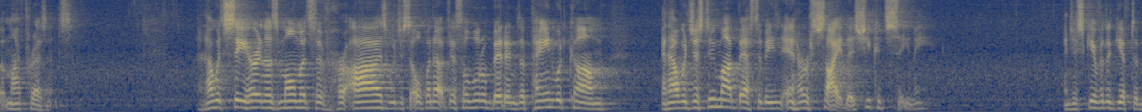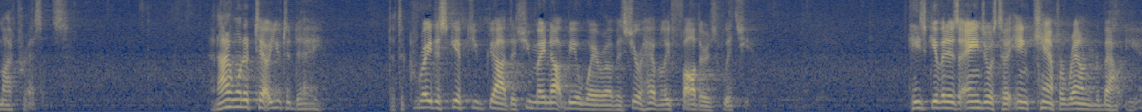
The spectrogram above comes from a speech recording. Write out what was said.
but my presence. And I would see her in those moments of her eyes would just open up just a little bit and the pain would come. And I would just do my best to be in her sight that she could see me and just give her the gift of my presence. And I want to tell you today that the greatest gift you've got that you may not be aware of is your Heavenly Father is with you. He's given His angels to encamp around and about you.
